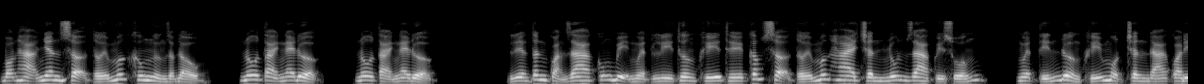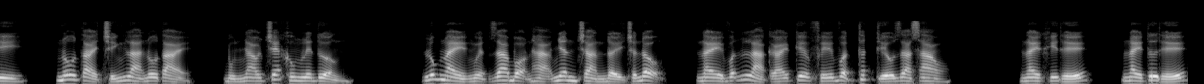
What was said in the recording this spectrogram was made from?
Bọn hạ nhân sợ tới mức không ngừng dập đầu, nô tài nghe được, nô tài nghe được. Liên tân quản gia cũng bị Nguyệt Ly thương khí thế cấp sợ tới mức hai chân nhún ra quỳ xuống, Nguyệt tín đường khí một chân đá qua đi, Nô tài chính là nô tài, bùn nhau chết không lên tường. Lúc này Nguyệt ra bọn hạ nhân tràn đầy chấn động, này vẫn là cái kia phế vật thất thiếu ra sao. Này khí thế, này tư thế,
